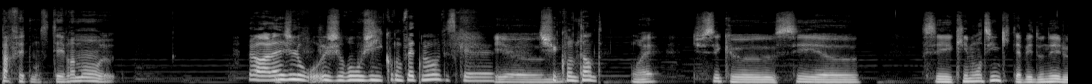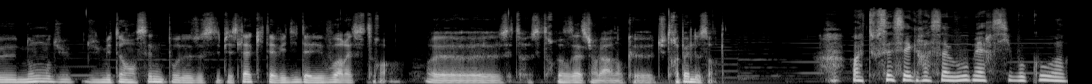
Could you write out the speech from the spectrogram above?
parfaitement. C'était vraiment. Alors là, je, je rougis complètement parce que Et euh, je suis contente. Ouais, tu sais que c'est euh, c'est Clémentine qui t'avait donné le nom du, du metteur en scène pour de, de cette pièce-là, qui t'avait dit d'aller voir etc. Euh, cette, cette représentation-là. Donc euh, tu te rappelles de ça? Oh, tout ça, c'est grâce à vous. Merci beaucoup. hein.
